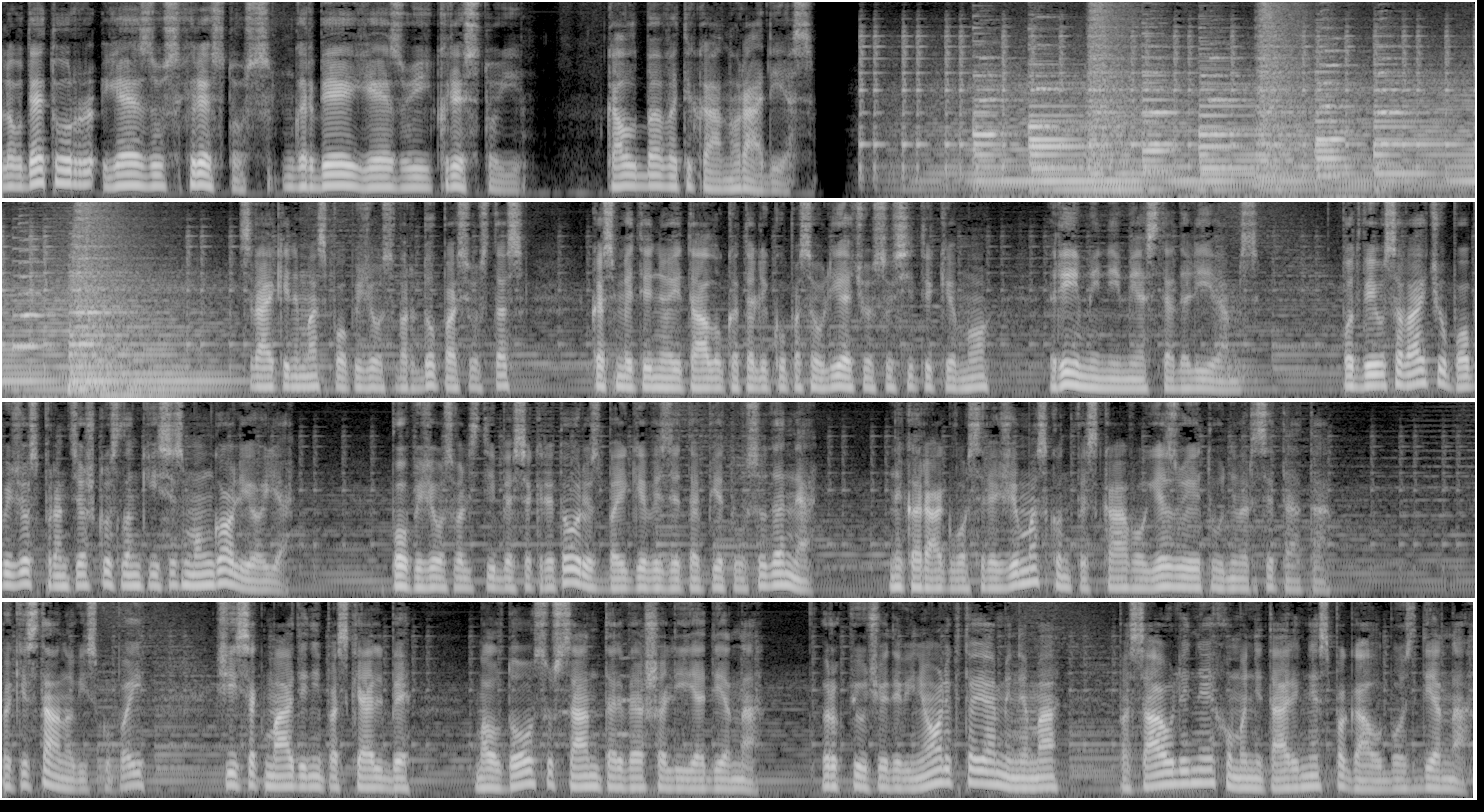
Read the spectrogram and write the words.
Laudetur Jėzus Kristus, garbė Jėzui Kristui. Kalba Vatikano radijas. Sveikinimas popiežiaus vardu pasiūstas kasmetinio italų katalikų pasauliečių susitikimo Ryminį mieste dalyviams. Po dviejų savaičių popiežius Pranciškus lankysis Mongolijoje. Popiežiaus valstybės sekretorius baigė vizitą Pietų Sudane Nikaragvos režimas konfiskavo Jėzuitų universitetą. Pakistano vyskupai šį sekmadienį paskelbė maldos už santarvę šalyje diena. Rūpiučio 19-ąją minima pasaulinė humanitarinės pagalbos diena.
